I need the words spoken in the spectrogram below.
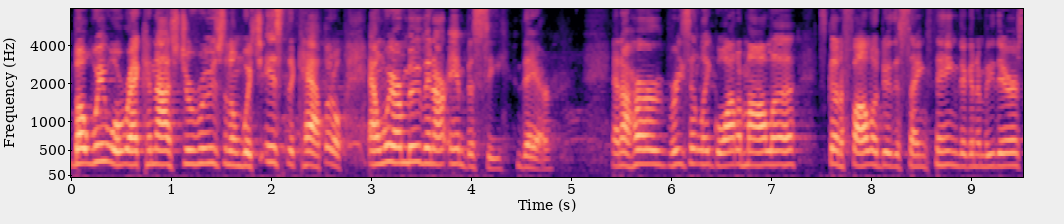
but we will recognize Jerusalem, which is the capital. And we are moving our embassy there. And I heard recently Guatemala is going to follow, do the same thing. They're going to move theirs.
